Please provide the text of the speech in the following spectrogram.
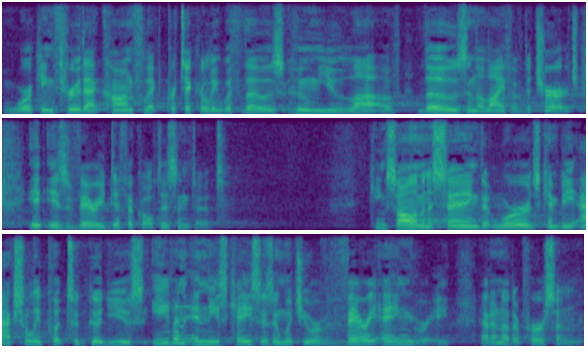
Working through that conflict, particularly with those whom you love, those in the life of the church, it is very difficult, isn't it? King Solomon is saying that words can be actually put to good use even in these cases in which you are very angry at another person.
